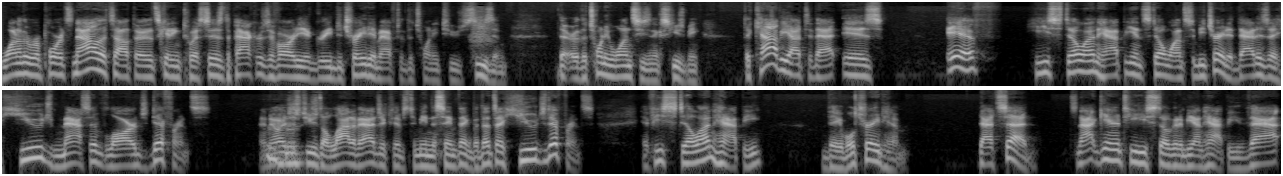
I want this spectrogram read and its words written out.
one of the reports now that's out there that's getting twisted is the Packers have already agreed to trade him after the 22 season, or the 21 season, excuse me. The caveat to that is if he's still unhappy and still wants to be traded, that is a huge, massive, large difference. I know mm-hmm. I just used a lot of adjectives to mean the same thing, but that's a huge difference. If he's still unhappy, they will trade him. That said, it's not guaranteed he's still going to be unhappy. That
